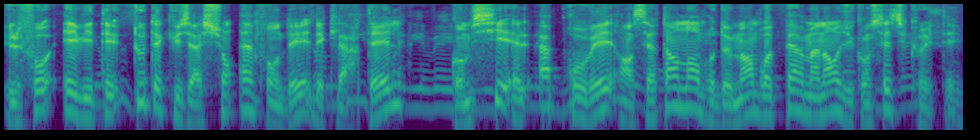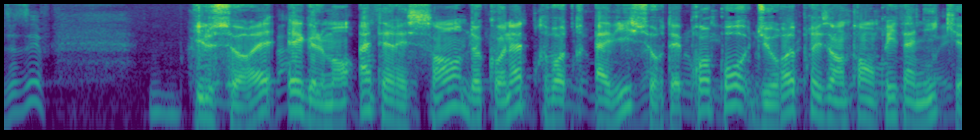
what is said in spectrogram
Il faut éviter toute accusation infondée, déclare-t-elle, comme si elle approuvait un certain nombre de membres permanents du Conseil de sécurité. Il serait également intéressant de connaître votre avis sur des propos du représentant britannique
